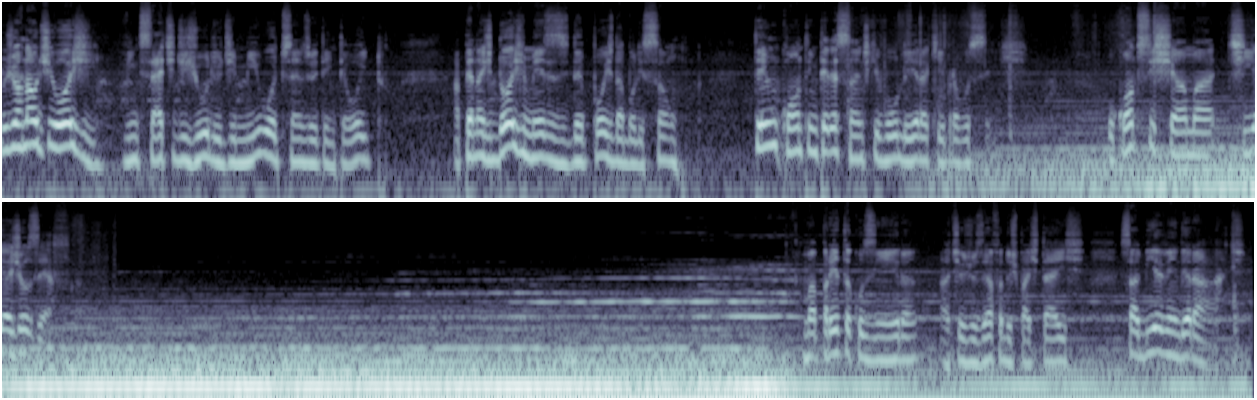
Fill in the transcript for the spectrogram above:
No jornal de hoje, 27 de julho de 1888, apenas dois meses depois da abolição, tem um conto interessante que vou ler aqui para vocês. O conto se chama Tia Josefa. Uma preta cozinheira, a tia Josefa dos pastéis, sabia vender a arte.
